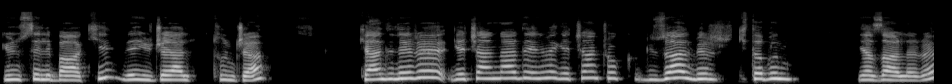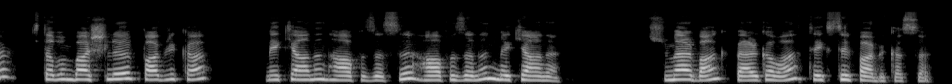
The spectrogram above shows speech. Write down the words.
Günseli Baki ve Yücel Tunca. Kendileri geçenlerde elime geçen çok güzel bir kitabın yazarları. Kitabın başlığı Fabrika, Mekanın Hafızası, Hafızanın Mekanı. Sümerbank, Bergama Tekstil Fabrikası.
